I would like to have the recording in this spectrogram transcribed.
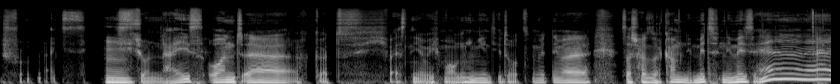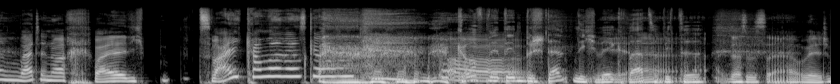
ist schon nice. Mhm. Ist schon nice. Und äh, oh Gott, ich weiß nicht, ob ich morgen hingehe und die trotzdem mitnehme, weil Sascha so, komm, nimm mit, nimm mit. Ja, na, warte noch, weil ich zwei Kameras kaufe. Kauf mir den Bestand nicht weg, warte bitte. Das ist äh, wild.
